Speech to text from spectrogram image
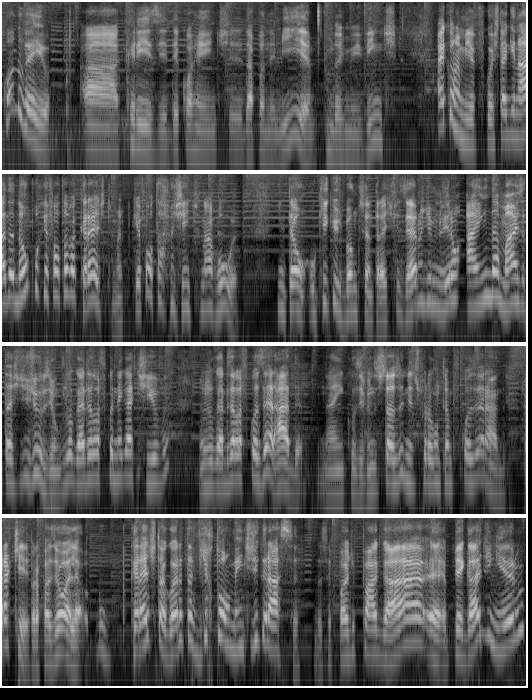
Quando veio a crise decorrente da pandemia, em 2020, a economia ficou estagnada não porque faltava crédito, mas porque faltava gente na rua. Então, o que, que os bancos centrais fizeram? Diminuíram ainda mais a taxa de juros. Em alguns lugares ela ficou negativa, em alguns lugares ela ficou zerada. Né? Inclusive nos Estados Unidos, por algum tempo, ficou zerada. Para quê? Para fazer, olha, o crédito agora está virtualmente de graça. Você pode pagar, é, pegar dinheiro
